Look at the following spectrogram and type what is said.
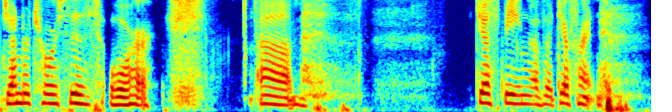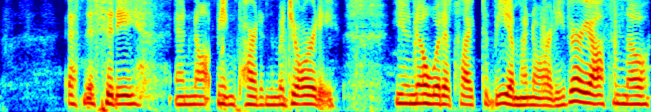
gender choices or um, just being of a different ethnicity and not being part of the majority. You know what it's like to be a minority. Very often, though,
